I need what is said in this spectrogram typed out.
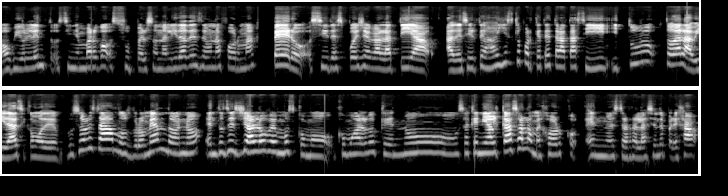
o, violentos, sin embargo su personalidad es de una forma, pero si después llega la tía a decirte, ay, es que ¿por qué te trata así? Y tú toda la vida así como de, pues solo estábamos bromeando, ¿no? Entonces ya lo vemos como, como algo que no, o sea, que ni al caso a lo mejor en nuestra relación de pareja,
